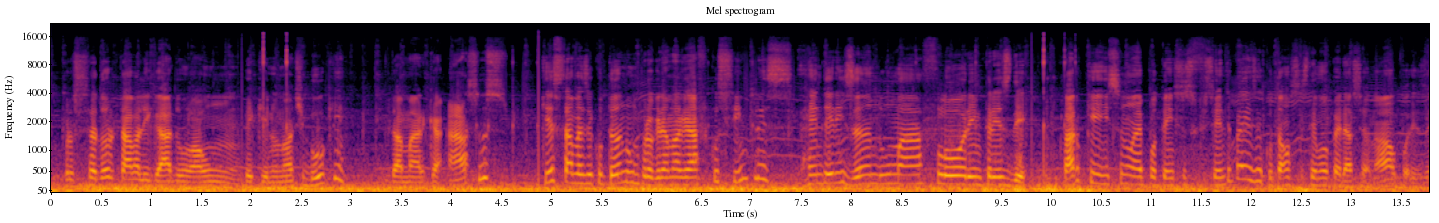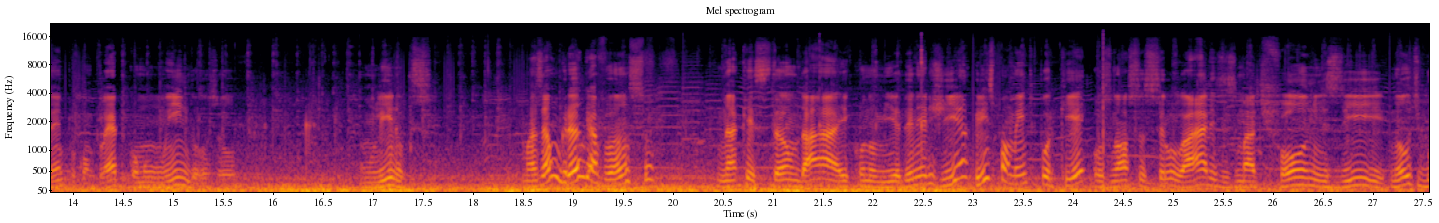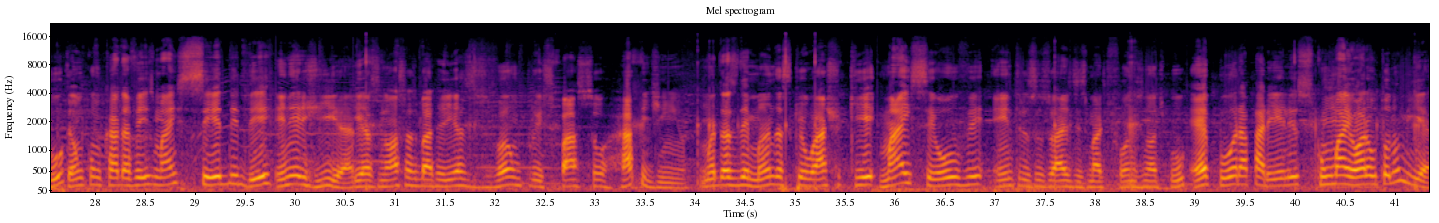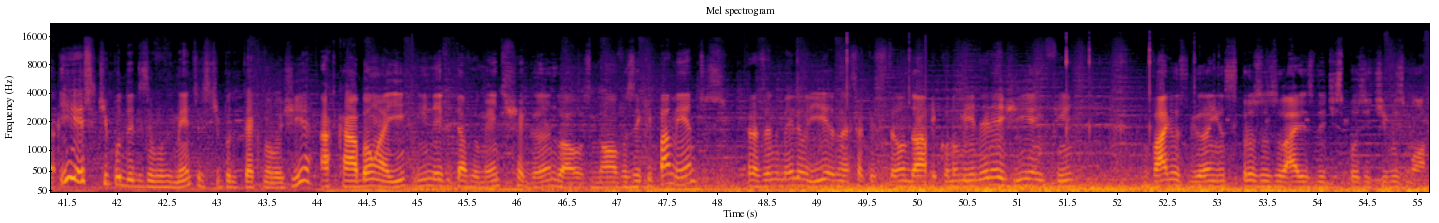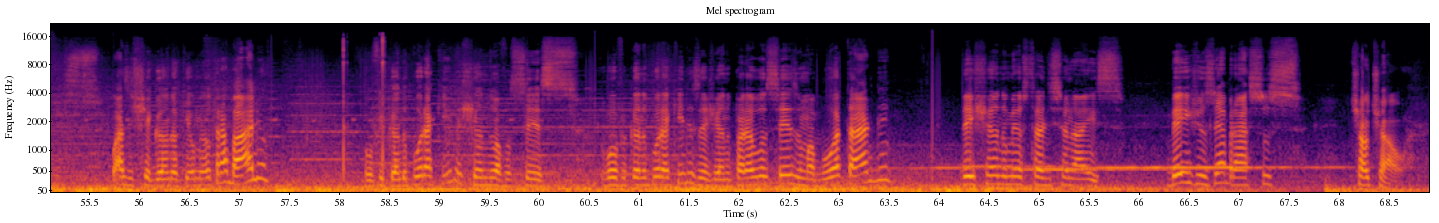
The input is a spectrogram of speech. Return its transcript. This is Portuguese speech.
O processador estava ligado a um pequeno notebook da marca Asus que estava executando um programa gráfico simples, renderizando uma flor em 3D. Claro que isso não é potência suficiente para executar um sistema operacional, por exemplo, completo, como um Windows ou um Linux, mas é um grande avanço na questão da economia de energia, principalmente porque os nossos celulares, smartphones e notebooks estão com cada vez mais sede de energia e as nossas baterias vão para o espaço rapidinho. Uma das demandas que eu acho que mais se ouve entre os usuários de smartphones e notebook é por aparelhos com maior autonomia. E esse tipo de desenvolvimento, esse tipo de tecnologia acabam aí inevitavelmente chegando aos novos equipamentos trazendo melhorias nessa questão da economia de energia, enfim, vários ganhos para os usuários de dispositivos móveis. Quase chegando aqui ao meu trabalho, vou ficando por aqui, deixando a vocês, vou ficando por aqui, desejando para vocês uma boa tarde, deixando meus tradicionais beijos e abraços. Tchau, tchau.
